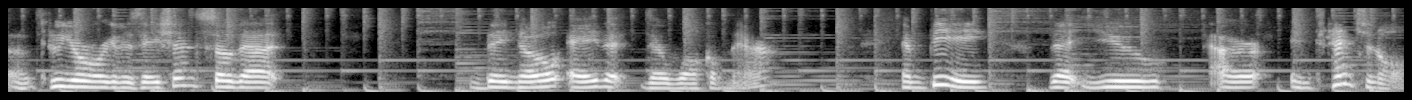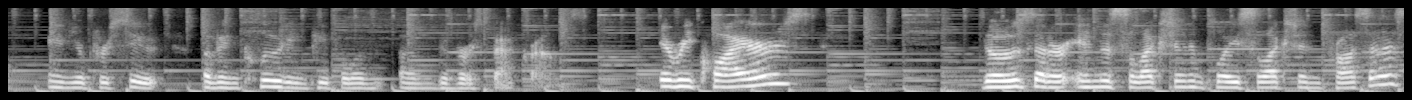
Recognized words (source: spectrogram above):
uh, to your organization so that they know A, that they're welcome there, and B, that you are intentional in your pursuit of including people of, of diverse backgrounds. It requires those that are in the selection, employee selection process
